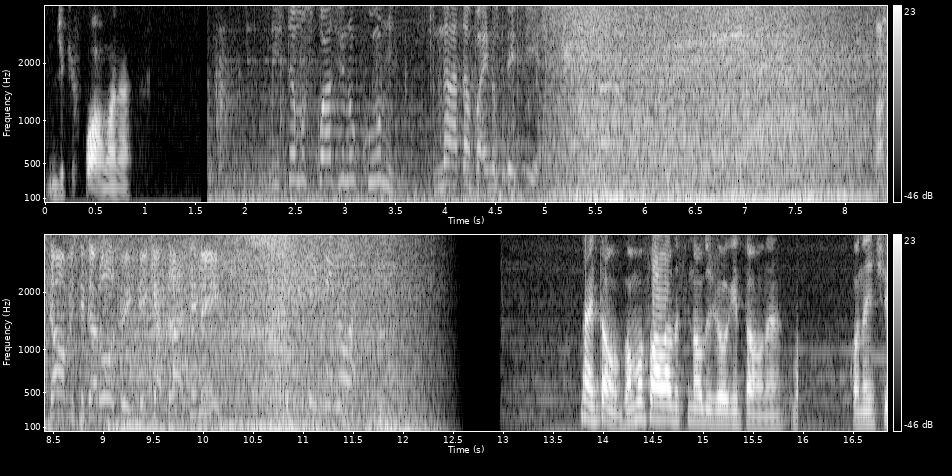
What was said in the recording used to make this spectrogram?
de que forma, né? Estamos quase no cume. Nada vai nos deter. Acalme-se, garoto, e fique atrás de mim. Sim, senhor. Não, então, vamos falar do final do jogo então, né? Quando a gente.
